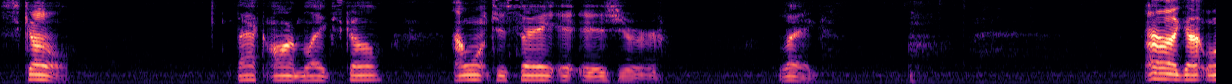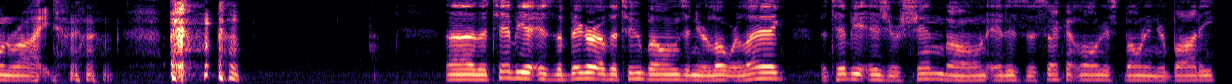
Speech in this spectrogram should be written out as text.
skull. Back, arm, leg, skull. I want to say it is your leg. Oh, I got one right. Uh, the tibia is the bigger of the two bones in your lower leg. The tibia is your shin bone. It is the second longest bone in your body,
